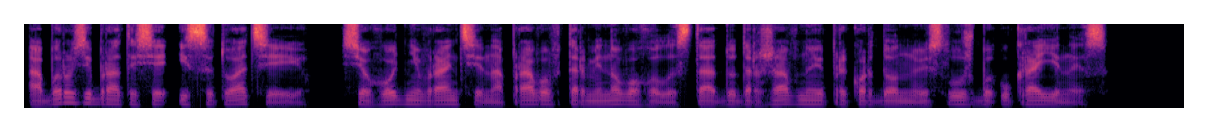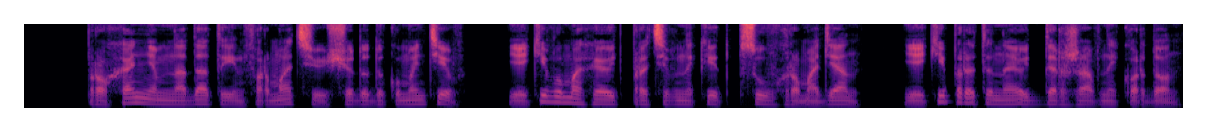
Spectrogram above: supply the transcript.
аби розібратися із ситуацією. Сьогодні вранці направив термінового листа до Державної прикордонної служби України з проханням надати інформацію щодо документів, які вимагають працівники ТПСУ громадян, які перетинають державний кордон,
